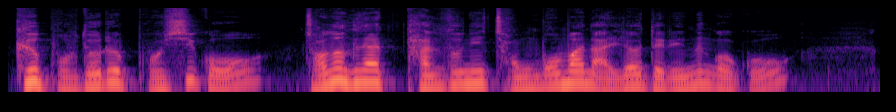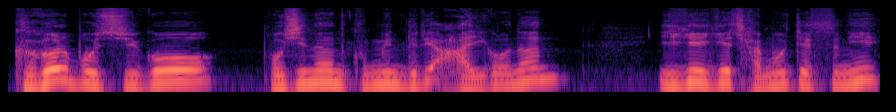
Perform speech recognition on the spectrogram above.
그 보도를 보시고 저는 그냥 단순히 정보만 알려드리는 거고 그걸 보시고 보시는 국민들이 아 이거는 이게 이게 잘못됐으니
